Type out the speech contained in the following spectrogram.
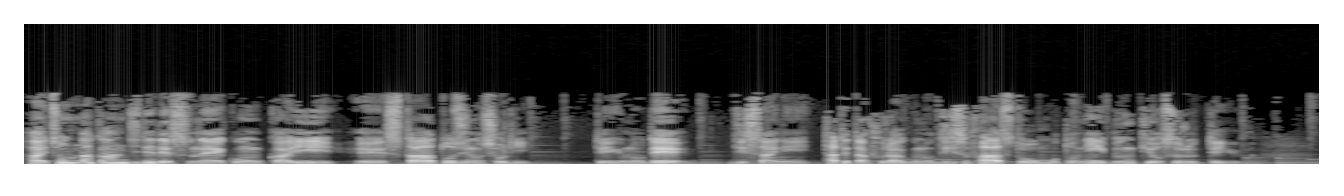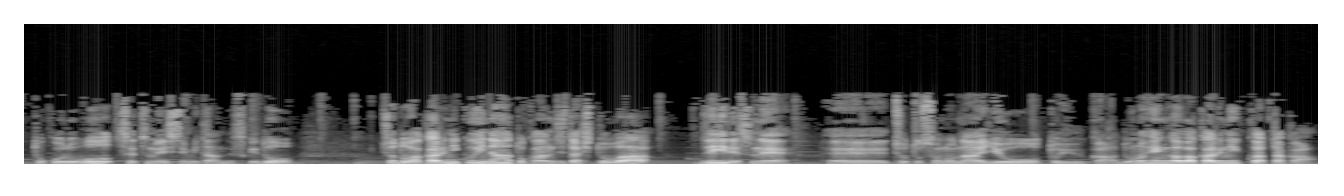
はい、そんな感じでですね、今回、えー、スタート時の処理っていうので、実際に立てたフラグの thisFirst を元に分岐をするっていうところを説明してみたんですけど、ちょっとわかりにくいなと感じた人は、ぜひですね、えー、ちょっとその内容というか、どの辺がわかりにくかったか、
